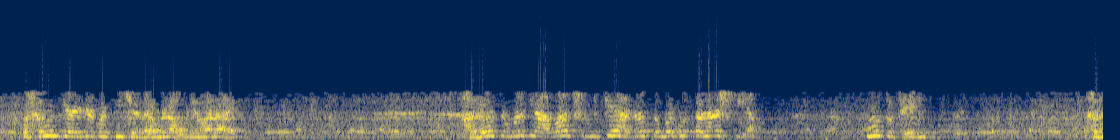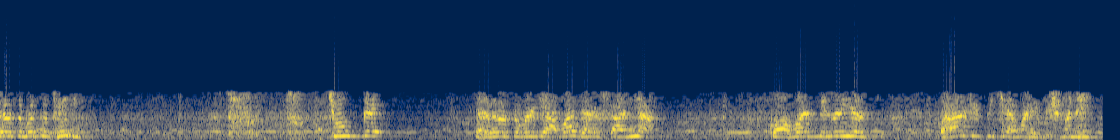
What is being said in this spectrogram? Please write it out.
اور سمجھ گئے کہ کوئی پیچھے حملہ ہونے والا ہے۔ حضرت عمر کی آواز سن کے حضرت عمر کو تلاش کیا۔ وہ تو تھے حضرت عمر تو تھے نہیں۔ چونک گئے۔ حضرت عمر کی آواز ہے ساریہ کو آواز مل رہی ہے۔ پہاڑ کے پیچھے ہمارے دشمن ہیں۔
